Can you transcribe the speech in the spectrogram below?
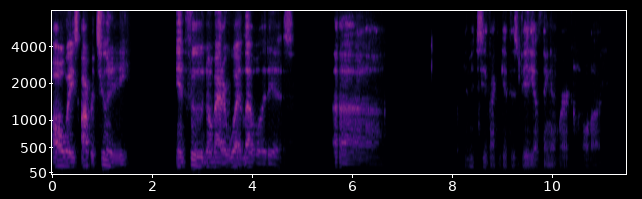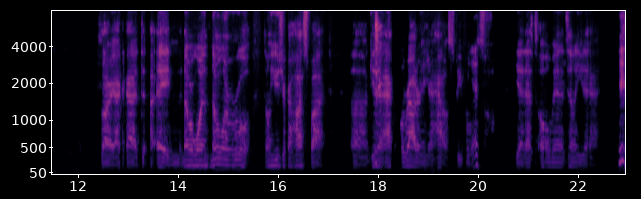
always opportunity in food no matter what level it is. Uh let me see if I can get this video thing to work. Hold on. Sorry, I got hey, number one, number one rule, don't use your hotspot uh, get an actual router in your house, people. Yes. So, yeah, that's old man telling you that. there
